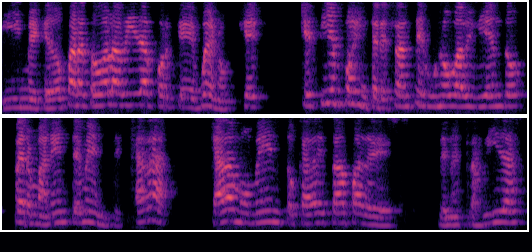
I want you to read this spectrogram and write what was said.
Y me quedó para toda la vida porque, bueno, ¿qué, qué tiempos interesantes uno va viviendo permanentemente? Cada, cada momento, cada etapa de, de nuestras vidas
